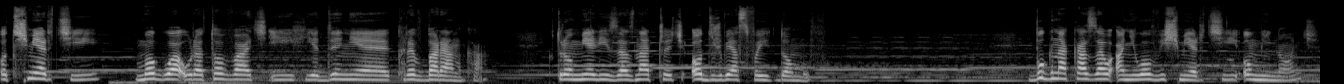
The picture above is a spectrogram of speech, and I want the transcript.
Od śmierci mogła uratować ich jedynie krew baranka, którą mieli zaznaczyć od drzwia swoich domów. Bóg nakazał aniołowi śmierci ominąć,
